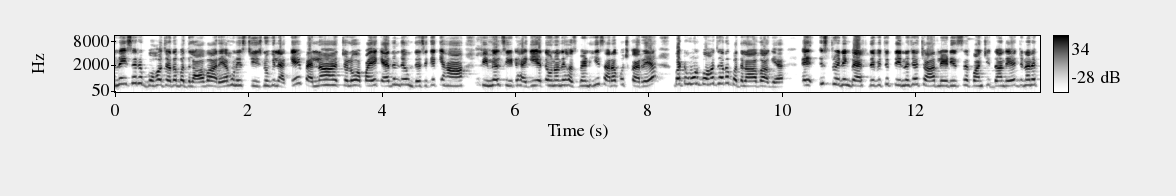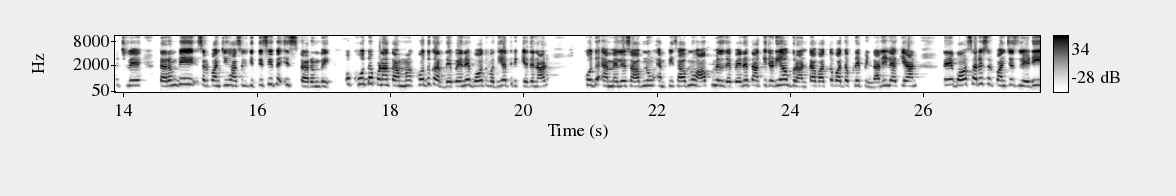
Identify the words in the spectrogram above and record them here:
ਨਹੀਂ ਸਰ, ਬਹੁਤ ਜ਼ਿਆਦਾ ਬਦਲਾਅ ਆ ਰਿਹਾ ਹੁਣ ਇਸ ਚੀਜ਼ ਨੂੰ ਵੀ ਲੈ ਕੇ। ਪਹਿਲਾਂ ਚਲੋ ਆਪਾਂ ਇਹ ਕਹਿ ਦਿੰਦੇ ਹੁੰਦੇ ਸੀਗੇ ਕਿ ਹਾਂ ਫੀਮੇਲ ਸੀਟ ਹੈਗੀ ਹੈ ਤੇ ਉਹਨਾਂ ਦੇ ਹਸਬੰਡ ਹੀ ਸਾਰਾ ਕੁਝ ਕਰ ਰਹੇ ਆ ਬਟ ਹੁਣ ਬਹੁਤ ਜ਼ਿਆਦਾ ਬਦਲਾਅ ਆ ਗਿਆ। ਇਹ- ਇਸ ਟ੍ਰੇਨਿੰਗ ਬੈਚ ਦੇ ਵਿੱਚ ਤਿੰਨ ਜਾਂ ਚਾਰ ਲੇਡੀਜ਼ ਸਰਪੰਚ ਇਦਾਂ ਦੇ ਆ, ਜਿਨ੍ਹਾਂ ਨੇ ਪਿਛਲੇ ਟਰਮ ਵੀ ਸਰਪੰਚੀ ਹਾਸਲ ਕੀਤੀ ਸੀ ਤੇ ਇਸ ਟਰਮ ਵੀ। ਉਹ ਖੁਦ ਆਪਣਾ ਕੰਮ ਖੁਦ ਕਰਦੇ ਪਏ ਨੇ, ਬਹੁਤ ਵਧੀਆ ਤਰੀਕੇ ਦੇ ਨਾਲ। ਖੁਦ ਐਮਐਲਏ ਸਾਹਿਬ ਨੂੰ ਐਮਪੀ ਸਾਹਿਬ ਨੂੰ ਆਪ ਮਿਲਦੇ ਪਏ ਨੇ ਤਾਂ ਕਿ ਜਿਹੜੀਆਂ ਉਹ ਗ੍ਰਾਂਟਾਂ ਵੱਧ ਤੋਂ ਵੱਧ ਆਪਣੇ ਪਿੰਡਾਂ ਲਈ ਲੈ ਕੇ ਆਣ ਤੇ ਬਹੁਤ ਸਾਰੇ ਸਰਪੰਚਸ ਲੇਡੀ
